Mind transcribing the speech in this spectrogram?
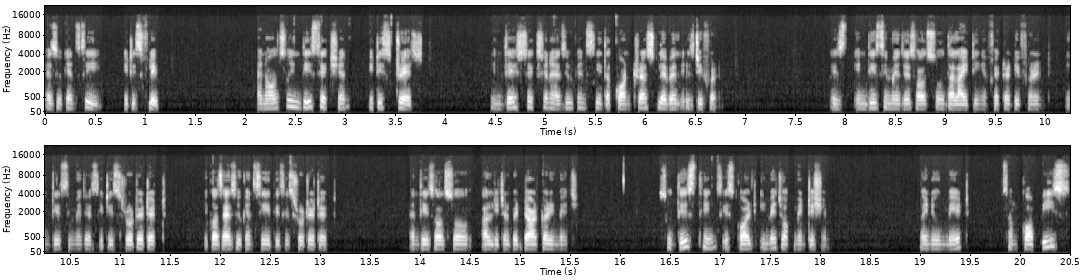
As you can see it is flipped. And also in this section it is stretched. In this section as you can see the contrast level is different. Is in these images also the lighting effect are different. In these images it is rotated because as you can see this is rotated. And this is also a little bit darker image. So these things is called image augmentation. When you made some copies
